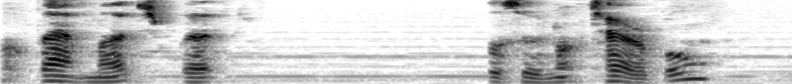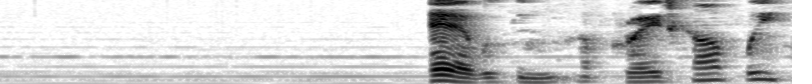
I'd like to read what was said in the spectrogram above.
not that much, but also not terrible. Here we can upgrade, can't we?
